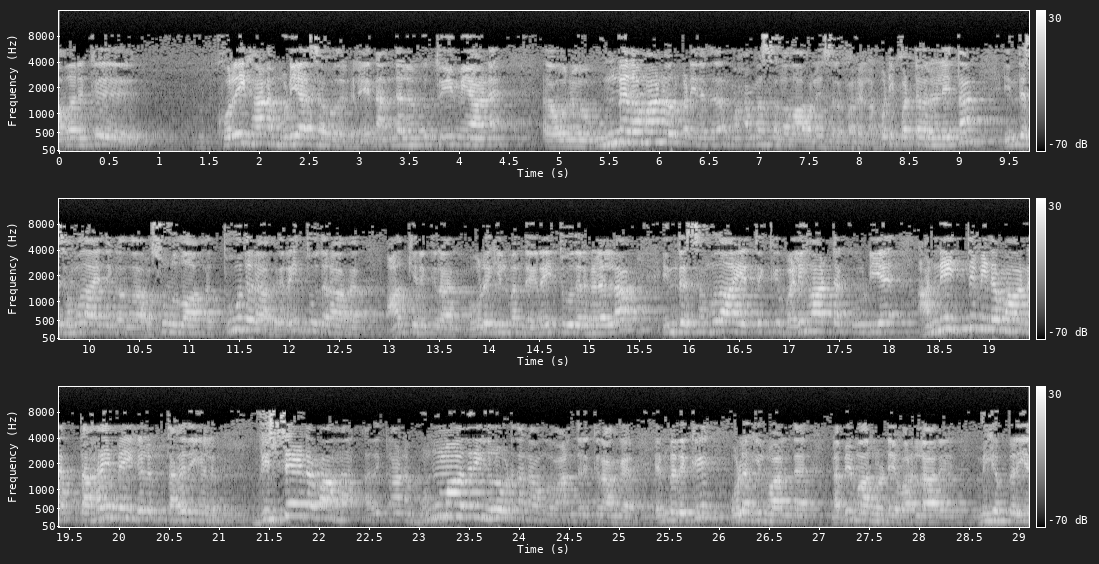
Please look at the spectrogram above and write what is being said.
அவருக்கு குறை காண முடியாத சகோதரர்களே ஏன்னா அந்த அளவுக்கு தூய்மையான ஒரு உன்னதமான ஒரு மனிதர் தான் முகமது சல்லா அலைஹி அவர்கள். அப்படிப்பட்டவர்களை தான் இந்த சமுதாயத்துக்கு அல்லா ரசூலுல்லாஹ தூதராக இறை தூதராக ஆக்கியிருக்கிறார். உலகில் வந்த இறை தூதர்கள் எல்லாம் இந்த சமுதாயத்துக்கு வழிகாட்டக்கூடிய அனைத்து விதமான தகைமைகளும் தகுதிகளும் விசேடமாக அதுக்கான முன்மாதிரிகளோடு தான் அவங்க வாழ்ந்திருக்கிறாங்க என்பதற்கு உலகில் வாழ்ந்த நபிமார்களுடைய வரலாறு மிகப்பெரிய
